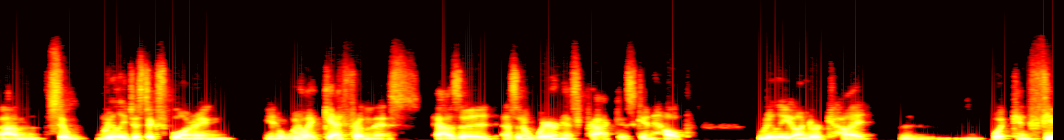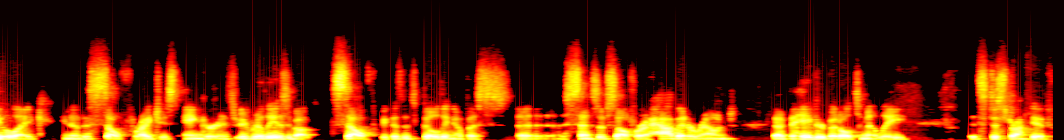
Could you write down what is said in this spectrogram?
Um, so really just exploring, you know, what do I get from this? as a as an awareness practice can help really undercut what can feel like you know the self-righteous anger it's, it really is about self because it's building up a, a, sense of self or a habit around that behavior but ultimately it's destructive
